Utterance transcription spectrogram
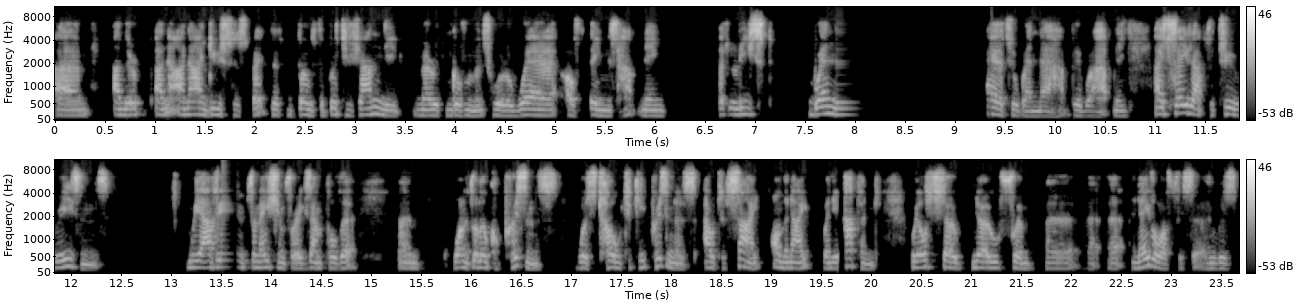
um, and, there, and, and I do suspect that both the British and the American governments were aware of things happening, at least when prior to when they were happening. I say that for two reasons. We have information, for example, that um, one of the local prisons was told to keep prisoners out of sight on the night when it happened. We also know from uh, a, a, naval officer who was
